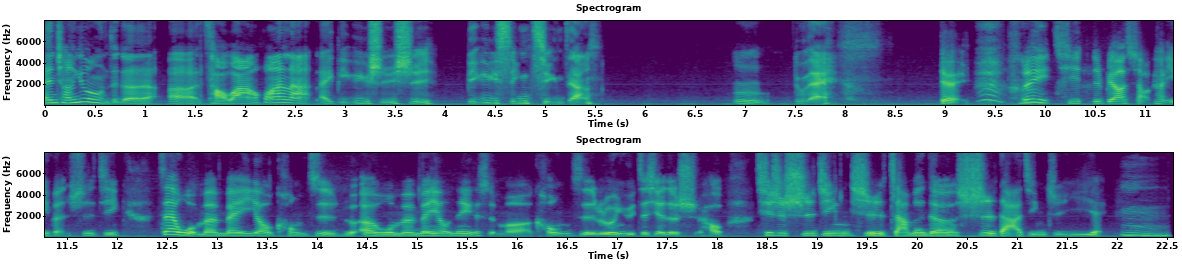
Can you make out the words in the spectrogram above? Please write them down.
很常用这个呃草啊花啦来比喻时事，比喻心情这样。嗯，对不对？对，所以其实不要小看一本《诗经》，在我们没有孔子，呃，我们没有那个什么孔子、《论语》这些的时候，其实《诗经》是咱们的四大经之一耶。嗯，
